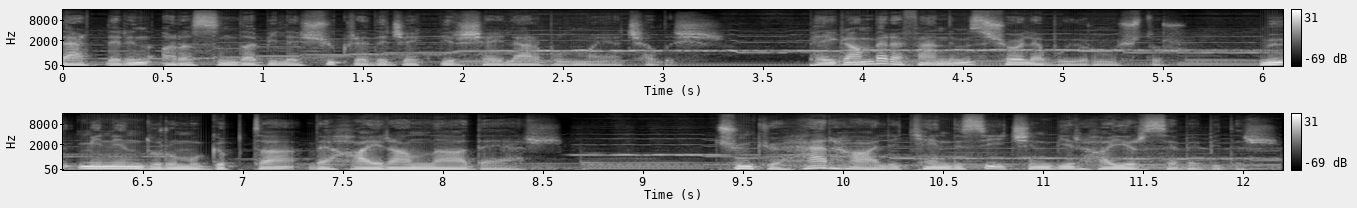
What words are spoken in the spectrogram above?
Dertlerin arasında bile şükredecek bir şeyler bulmaya çalış. Peygamber Efendimiz şöyle buyurmuştur. Müminin durumu gıpta ve hayranlığa değer. Çünkü her hali kendisi için bir hayır sebebidir.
